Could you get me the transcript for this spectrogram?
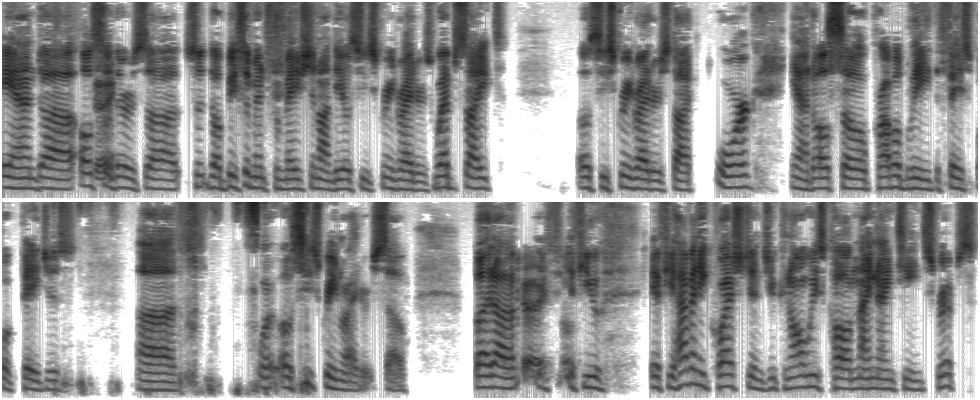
And uh, also okay. there's uh, so there'll be some information on the OC Screenwriters website, ocscreenwriters.org, and also probably the Facebook pages uh, for OC Screenwriters. So, but uh, okay. if, if you if you have any questions, you can always call 919 Scripts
